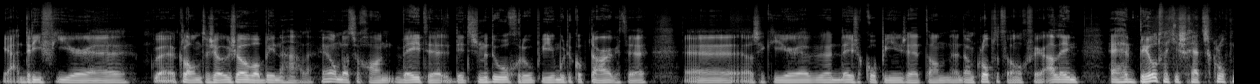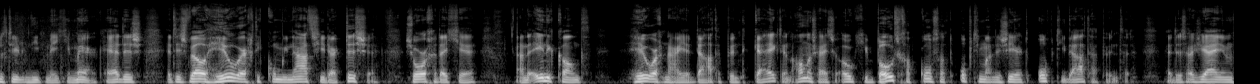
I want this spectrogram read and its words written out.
ja, drie, vier klanten sowieso wel binnenhalen. Hè? Omdat ze gewoon weten, dit is mijn doelgroep, hier moet ik op targeten. Eh, als ik hier eh, deze kopie inzet, dan, eh, dan klopt het wel ongeveer. Alleen het beeld wat je schetst klopt natuurlijk niet met je merk. Hè? Dus het is wel heel erg die combinatie daartussen. Zorgen dat je aan de ene kant heel erg naar je datapunten kijkt. En anderzijds ook je boodschap constant optimaliseert op die datapunten. Eh, Dus als jij een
